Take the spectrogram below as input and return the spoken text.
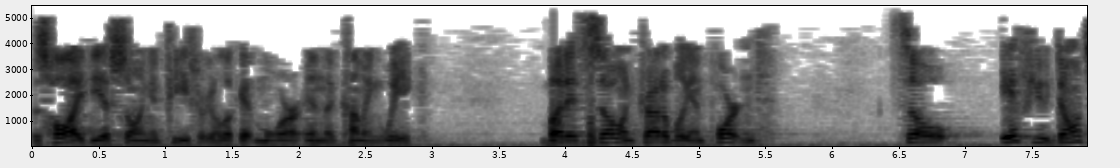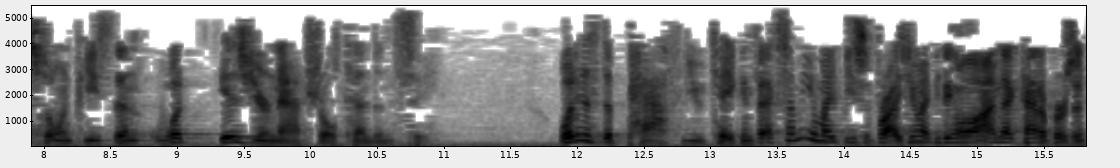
This whole idea of sowing in peace, we're going to look at more in the coming week. But it's so incredibly important. So, if you don't sow in peace, then what is your natural tendency? What is the path you take? In fact, some of you might be surprised. You might be thinking, well, I'm that kind of person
